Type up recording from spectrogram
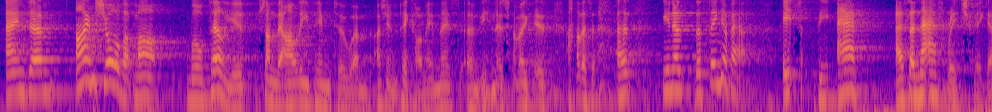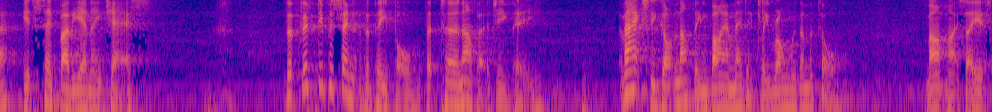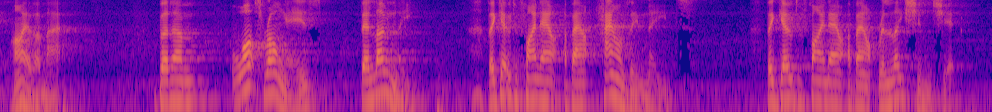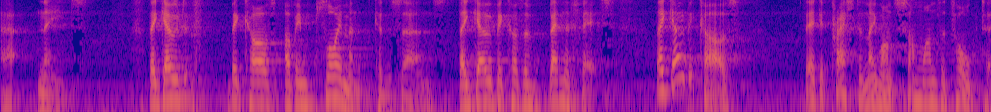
And um, I'm sure that Mark will tell you something. I'll leave him to, um, I shouldn't pick on him. There's, um, you know, some others. Uh, you know, the thing about it's the av- as an average figure, it's said by the NHS that 50% of the people that turn up at a GP have actually got nothing biomedically wrong with them at all. Mark might say it's higher than that. But um, what's wrong is they're lonely. They go to find out about housing needs. They go to find out about relationship uh, needs. They go to, because of employment concerns. They go because of benefits. They go because they're depressed and they want someone to talk to.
